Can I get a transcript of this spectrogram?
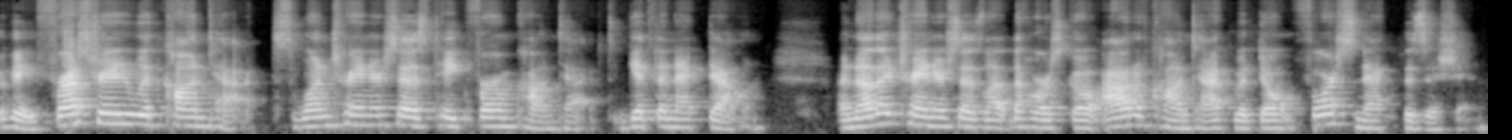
Okay, frustrated with contacts. One trainer says take firm contact, get the neck down. Another trainer says let the horse go out of contact, but don't force neck position.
